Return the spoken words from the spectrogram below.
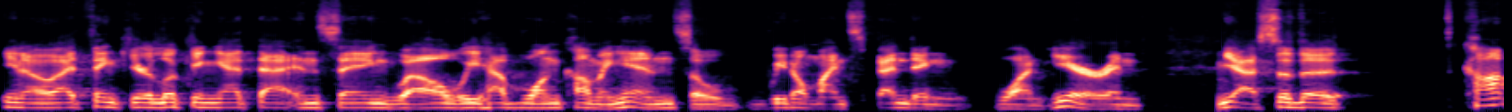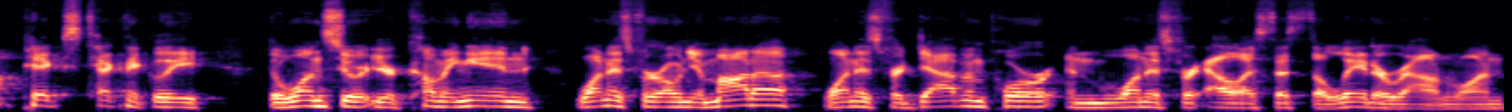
you know, I think you're looking at that and saying, well, we have one coming in, so we don't mind spending one here. And yeah, so the comp picks technically, the ones who are, you're coming in, one is for Onyemata, one is for Davenport, and one is for Ellis. That's the later round one.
